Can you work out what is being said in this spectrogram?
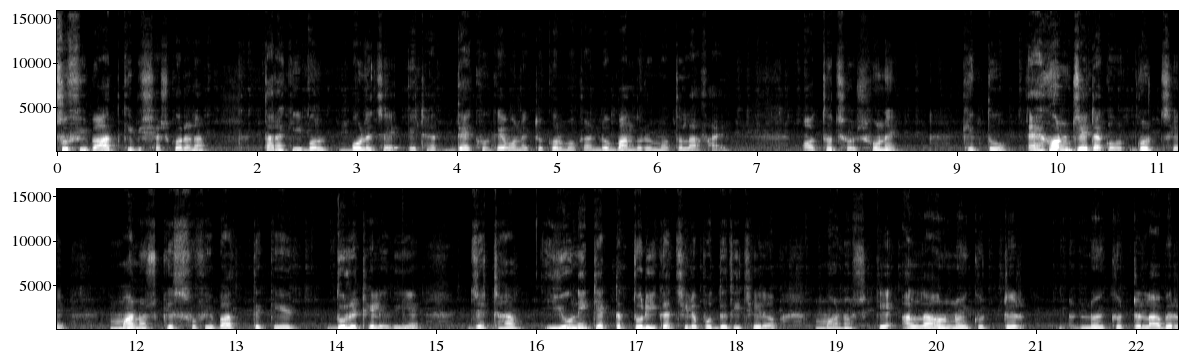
সুফিবাদকে বিশ্বাস করে না, তারা কি বল, বলেছে, এটা দেখো কেমন একটা কর্মকাণ্ড, বান্দরের মতো লাফায়। অথচ শুনে, কিন্তু এখন যেটা ঘটছে, মানুষকে সুফিবাদ থেকে দূরে ঠেলে দিয়ে যেটা ইউনিক একটা তরিকা ছিল, পদ্ধতি ছিল, মানুষকে আল্লাহর নৈকট্যের, নৈকট্য লাভের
